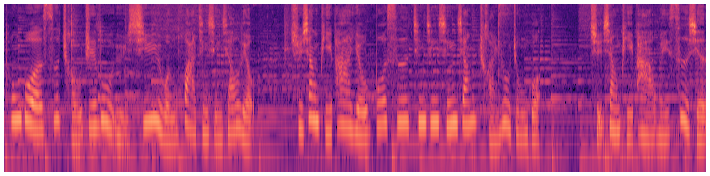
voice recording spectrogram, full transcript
通过丝绸之路与西域文化进行交流，曲项琵琶由波斯经经新疆传入中国。曲项琵琶为四弦，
